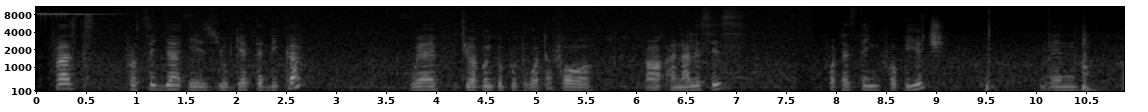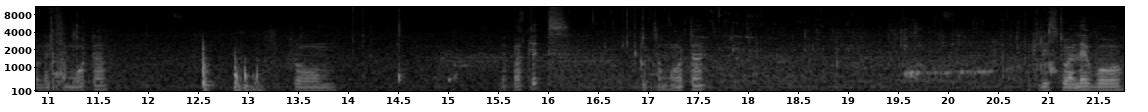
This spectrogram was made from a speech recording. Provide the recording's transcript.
The first procedure is you get the beaker where you are going to put water for uh, analysis, for testing for pH. Then collect some water from the bucket put some water at least to a level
